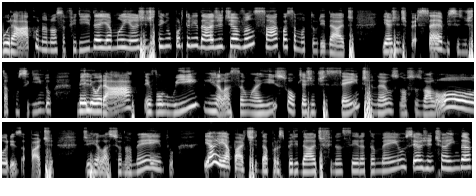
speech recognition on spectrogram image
buraco, na nossa ferida, e amanhã a gente tem a oportunidade de avançar com essa maturidade. E a gente percebe se a gente está conseguindo melhorar, evoluir em relação a isso, ao que a gente sente, né, os nossos valores, a parte de relacionamento, e aí a parte da prosperidade financeira também, ou se a gente ainda,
